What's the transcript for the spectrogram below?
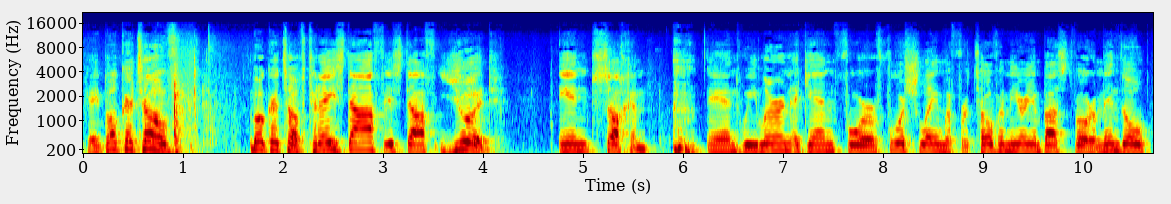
Okay, Boker Tov. Boker Tov. Today's daf is daf Yud in Psachim. and we learn again for for Shlema, for Tova Miriam Bas Dvora Mindel,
